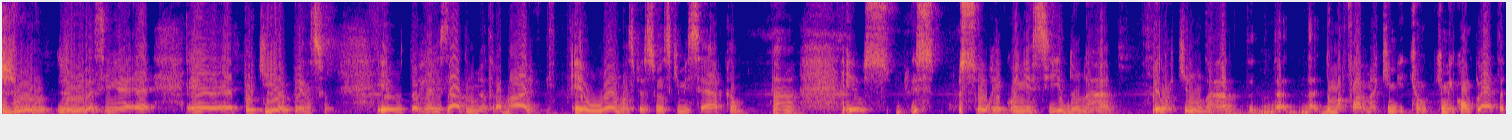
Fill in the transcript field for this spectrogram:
Juro, juro, assim, é, é, é porque eu penso, eu estou realizado no meu trabalho, eu amo as pessoas que me cercam, né? eu sou reconhecido, né? Pelo aquilo né, da, da, de uma forma que me, que, que, me completa.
